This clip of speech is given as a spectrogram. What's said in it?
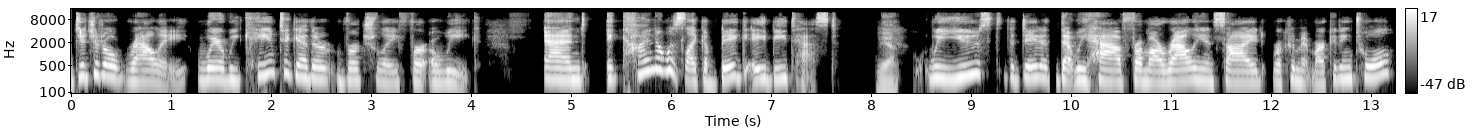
digital rally where we came together virtually for a week. And it kind of was like a big A B test. Yeah. We used the data that we have from our Rally Inside recruitment marketing tool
